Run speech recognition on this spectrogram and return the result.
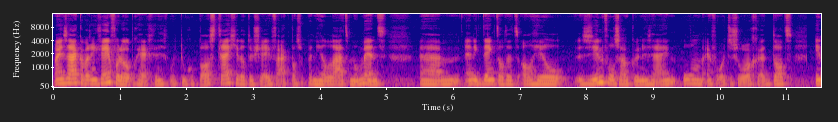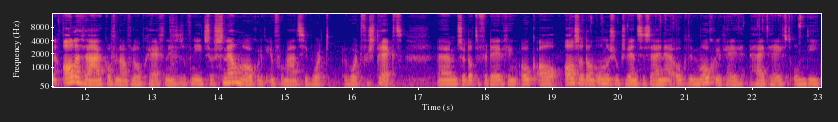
Maar in zaken waarin geen voorlopige hechtenis wordt toegepast, krijg je dat dossier vaak pas op een heel laat moment. Um, en ik denk dat het al heel zinvol zou kunnen zijn om ervoor te zorgen dat in alle zaken, of er nou voorlopige hechtenis is of niet, zo snel mogelijk informatie wordt, wordt verstrekt. Um, zodat de verdediging ook al, als er dan onderzoekswensen zijn, hè, ook de mogelijkheid heeft om die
